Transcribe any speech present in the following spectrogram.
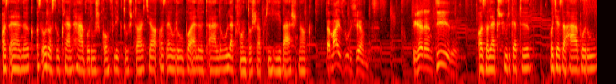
Az elnök az orosz-ukrán háborús konfliktus tartja az Európa előtt álló legfontosabb kihívásnak. Az a legsürgetőbb, hogy ez a háború,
